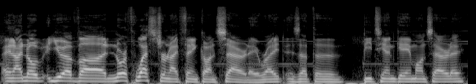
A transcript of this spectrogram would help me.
And I know you have uh, Northwestern, I think, on Saturday, right? Is that the BTN game on Saturday?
